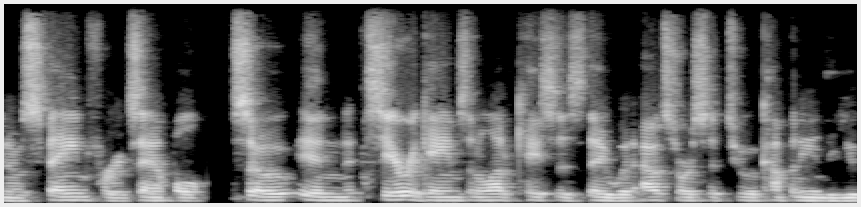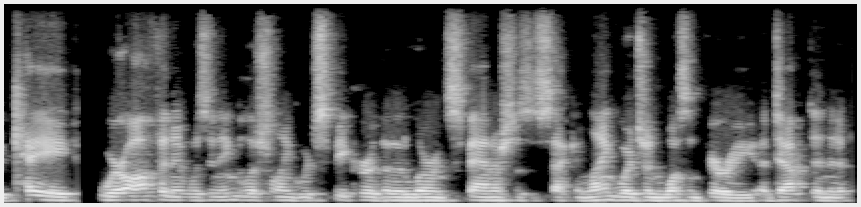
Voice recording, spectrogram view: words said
you know Spain for example. So in Sierra games in a lot of cases they would outsource it to a company in the UK where often it was an English language speaker that had learned Spanish as a second language and wasn't very adept in it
